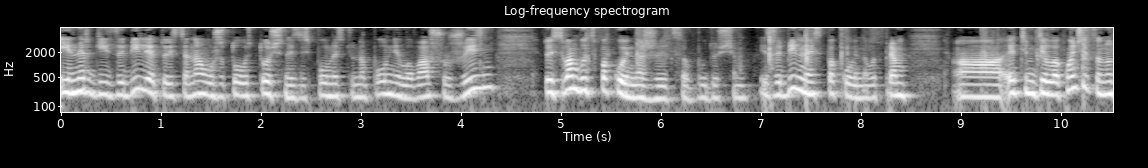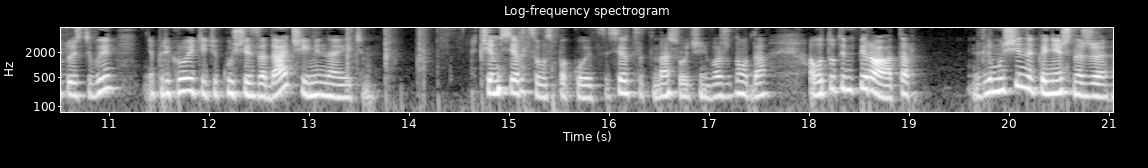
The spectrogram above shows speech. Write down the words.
и энергия изобилия, то есть она уже то, точно здесь полностью наполнила вашу жизнь, то есть вам будет спокойно житься в будущем, изобильно и спокойно, вот прям э, этим дело кончится, ну, то есть вы прикроете текущие задачи именно этим чем сердце успокоится. Сердце это наше очень важно, да. А вот тут император. Для мужчины, конечно же,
